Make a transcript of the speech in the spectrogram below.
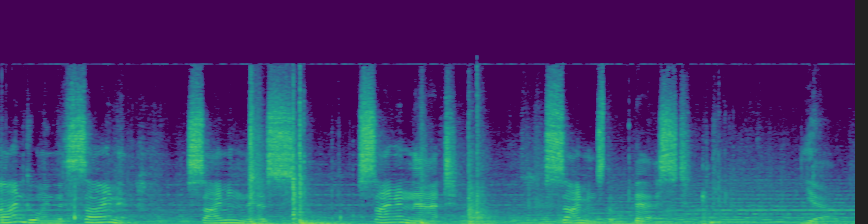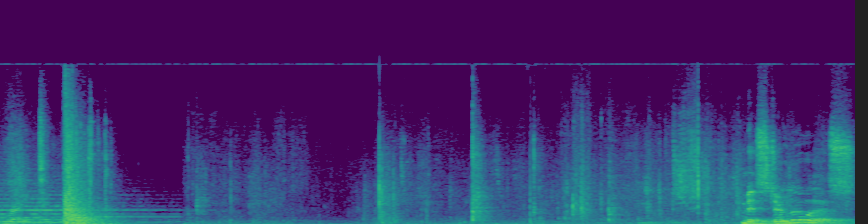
I'm going with Simon. Simon this, Simon that. Simon's the best. Mr. Lewis,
